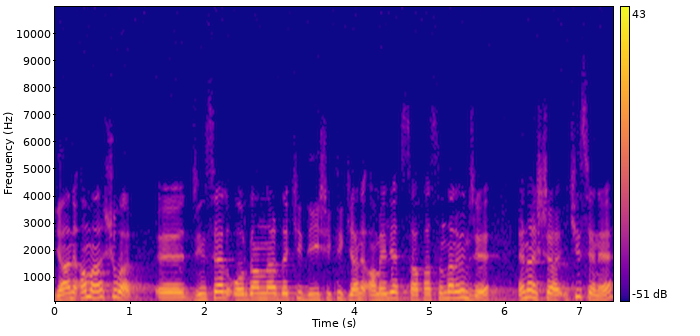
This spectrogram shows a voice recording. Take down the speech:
Yani ama şu var, e, cinsel organlardaki değişiklik yani ameliyat safhasından önce en aşağı iki sene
